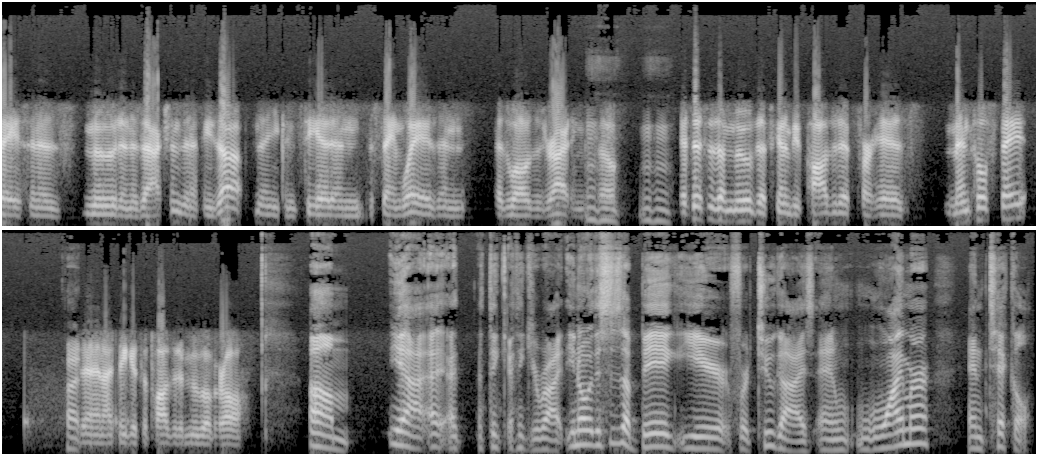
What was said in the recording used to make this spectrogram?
face and his mood and his actions, and if he's up, then you can see it in the same ways and as well as his riding. So Mm-hmm. if this is a move that's going to be positive for his mental state, Right. then I think it's a positive move overall. Um, yeah, I, I, think I think you're right. You know, this is a big year for two guys, and Weimer and Tickle.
